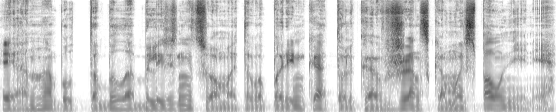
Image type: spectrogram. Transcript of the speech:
и она будто была близнецом этого паренька, только в женском исполнении.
